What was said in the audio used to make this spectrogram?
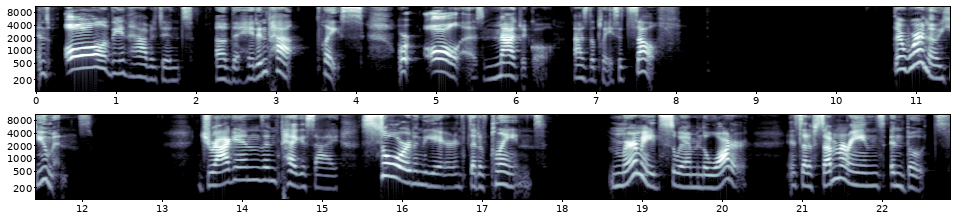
and all of the inhabitants of the hidden pa- place were all as magical as the place itself. There were no humans. Dragons and Pegasi soared in the air instead of planes. Mermaids swam in the water instead of submarines and boats.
